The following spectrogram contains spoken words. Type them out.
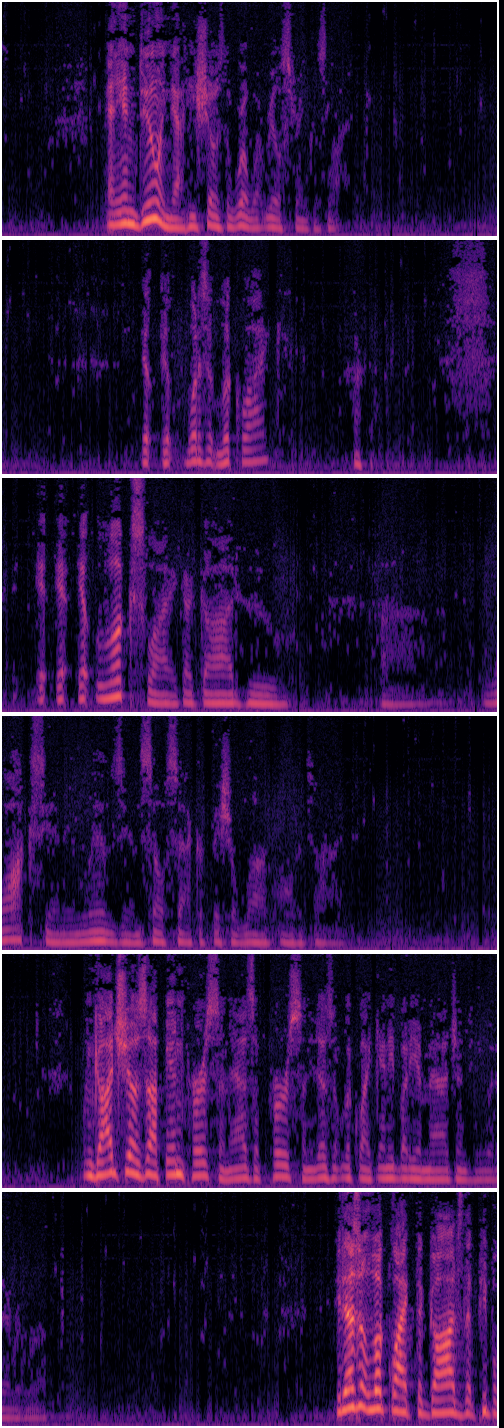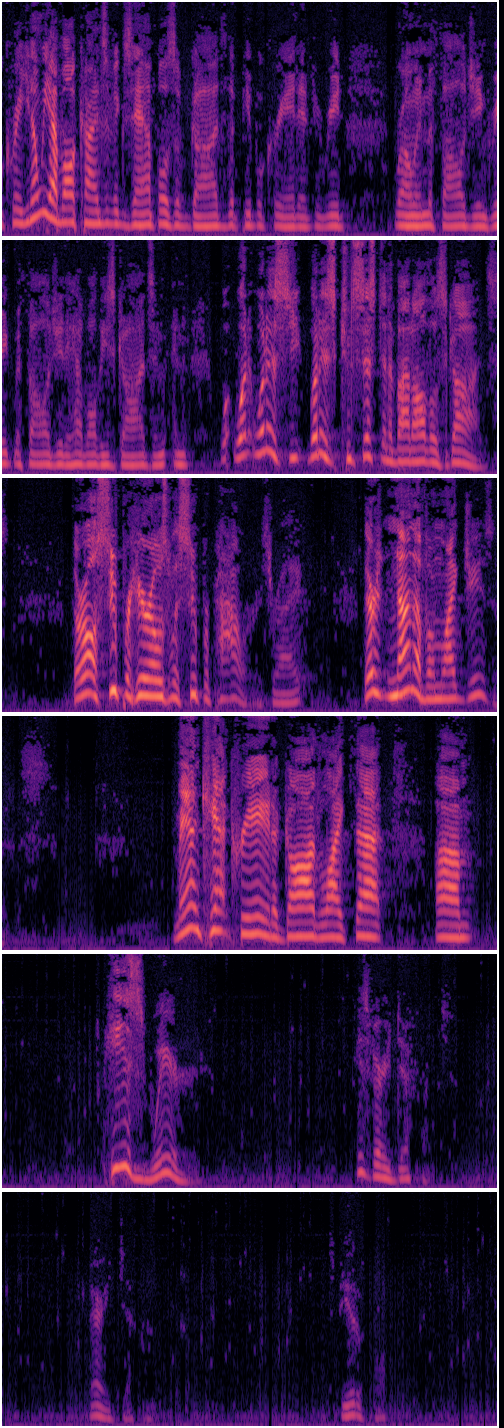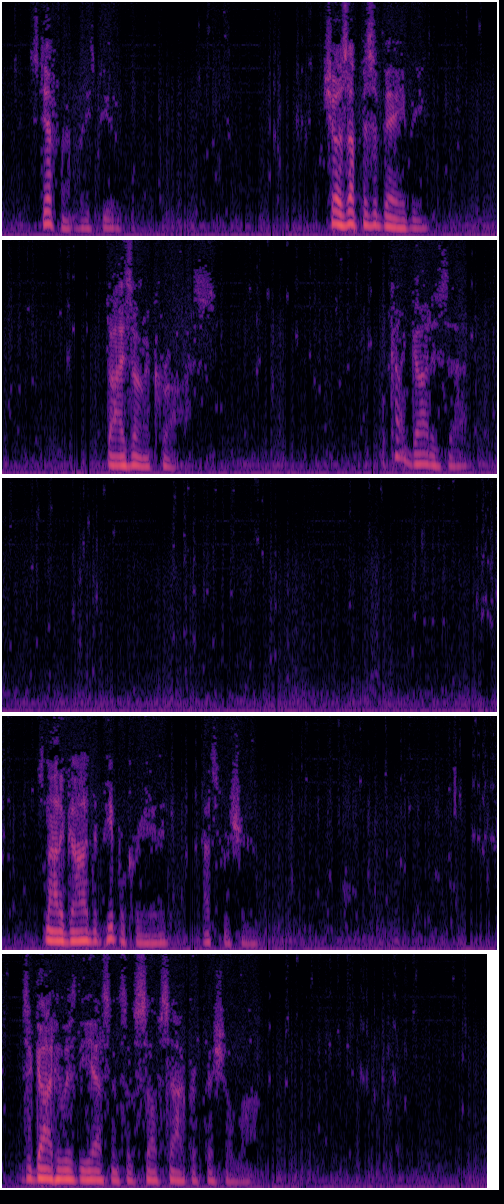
And in doing that, he shows the world what real strength is like. It, it, what does it look like? It, it, looks like a God who uh, walks in and lives in self sacrificial love all the time. When God shows up in person as a person, he doesn't look like anybody imagined he would ever look. He doesn't look like the gods that people create. You know, we have all kinds of examples of gods that people created. If you read Roman mythology and Greek mythology, they have all these gods. And, and what, what, is, what is consistent about all those gods? They're all superheroes with superpowers, right? There's none of them like Jesus. Man can't create a God like that. Um, he's weird. He's very different. Very different. It's beautiful. It's different, but he's beautiful shows up as a baby, dies on a cross. What kind of God is that? Not a God that people created, that's for sure. It's a God who is the essence of self sacrificial love.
